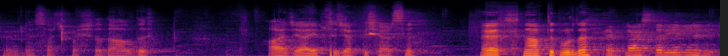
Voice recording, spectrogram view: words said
Şöyle saç başta dağıldı. Acayip sıcak dışarısı. Evet, ne yaptık burada? Appliance'ları yeniledik.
